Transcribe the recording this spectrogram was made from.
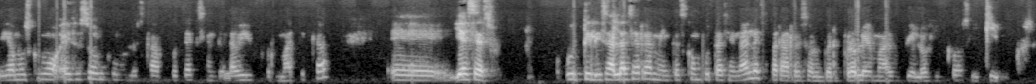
digamos como esos son como los campos de acción de la bioinformática. Eh, y es eso, utilizar las herramientas computacionales para resolver problemas biológicos y químicos.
